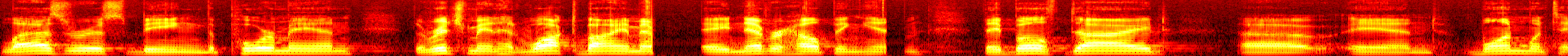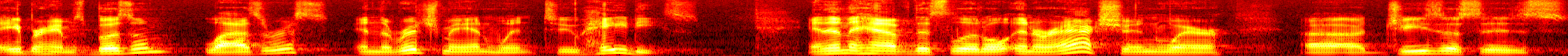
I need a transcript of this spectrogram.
Lazarus being the poor man. The rich man had walked by him every day, never helping him. They both died, uh, and one went to Abraham's bosom, Lazarus, and the rich man went to Hades. And then they have this little interaction where uh, Jesus is,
